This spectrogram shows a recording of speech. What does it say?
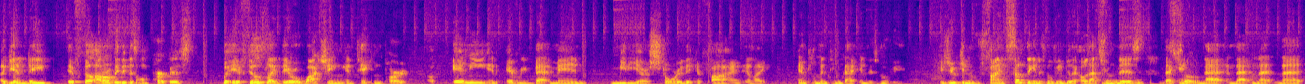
again, they it felt I don't know if they did this on purpose, but it feels like they were watching and taking part of any and every Batman media or story they could find and like implementing that in this movie. Because you can find something in this movie and be like, oh, that's from this, that came So- from that, and that, and that, and that.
